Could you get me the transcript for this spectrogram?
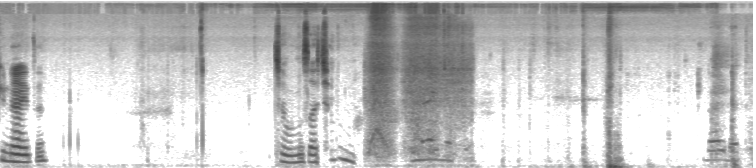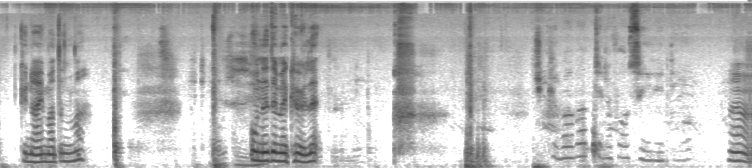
Günaydın. Camımızı açalım mı? Günaymadın mı? O ne demek öyle? Çünkü babam telefon seyrediyor. Ha,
